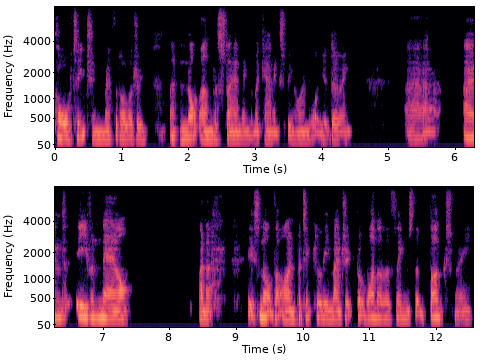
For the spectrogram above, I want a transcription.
poor teaching methodology and not understanding the mechanics behind what you're doing. Uh, and even now, I know it's not that I'm particularly magic, but one of the things that bugs me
